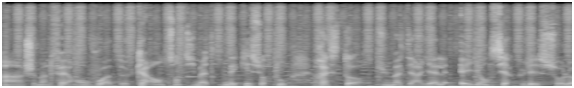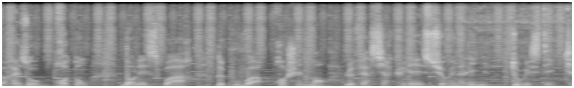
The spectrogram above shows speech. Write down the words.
un chemin de fer en voie de 40 cm, mais qui surtout restaure du matériel ayant circulé sur le réseau breton dans l'espoir de pouvoir prochainement le faire circuler sur une ligne touristique.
